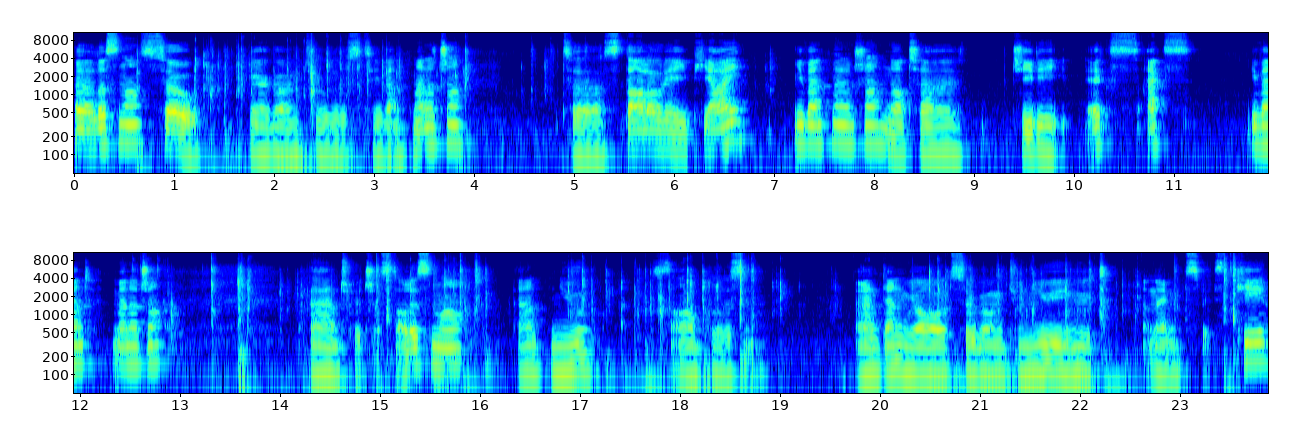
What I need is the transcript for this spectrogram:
uh, listener, so we are going to use the event manager, the Starload API event manager, not GDXX event manager, and register listener and new sample listener. And then we are also going to new a namespace key.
